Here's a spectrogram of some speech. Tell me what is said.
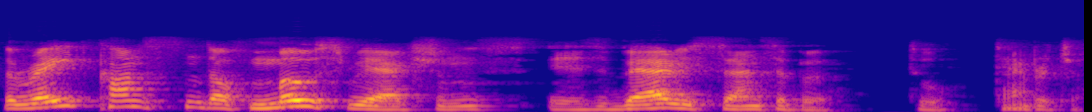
the rate constant of most reactions is very sensible to temperature.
